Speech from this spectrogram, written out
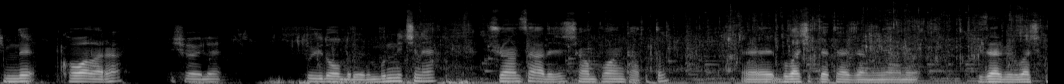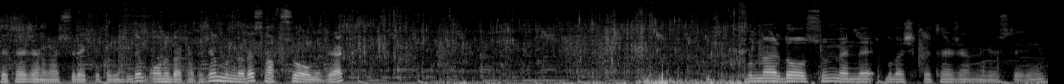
Şimdi kovalara şöyle suyu dolduruyorum. Bunun içine şu an sadece şampuan kattım. Ee, bulaşık deterjanı yani güzel bir bulaşık deterjanı var sürekli kullandığım. Onu da katacağım. Bunda da saf su olacak. Bunlar da olsun. Ben de bulaşık deterjanını göstereyim.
